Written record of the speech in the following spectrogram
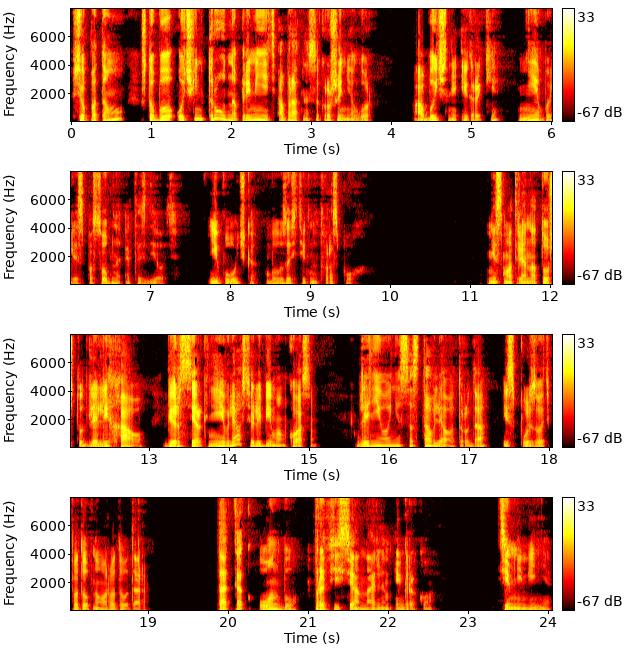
Все потому, что было очень трудно применить обратное сокрушение гор. Обычные игроки не были способны это сделать, и Булочка был застигнут врасплох. Несмотря на то, что для Лихао Берсерк не являлся любимым классом, для него не составляло труда использовать подобного рода удары, так как он был профессиональным игроком. Тем не менее,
